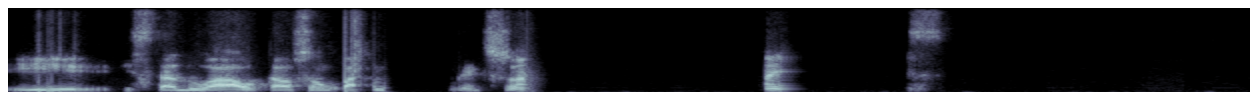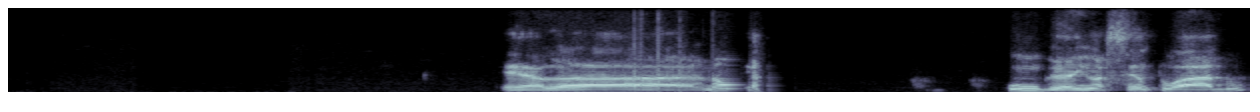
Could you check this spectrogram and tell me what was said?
e estadual, tal, são quatro competições ela não é um ganho acentuado,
